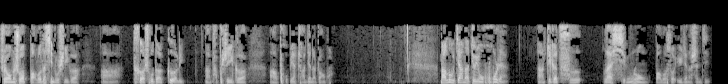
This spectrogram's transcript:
所以我们说保罗的信主是一个啊特殊的个例啊，它不是一个啊普遍常见的状况。那陆家呢就用忽然啊这个词。来形容保罗所遇见的神迹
